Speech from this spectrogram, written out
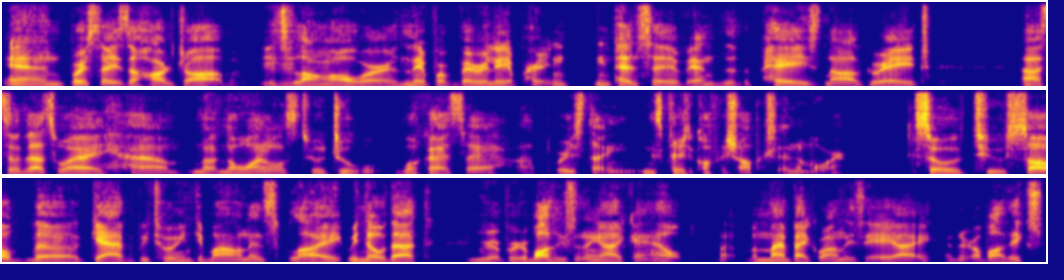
And barista is a hard job. Mm-hmm. It's long hour, labor, very labor intensive, and the, the pay is not great. Uh, so that's why um, no, no, one wants to, to work as a, a barista in, in specialty coffee shops anymore. So to solve the gap between demand and supply, we know that robotics and AI can help. My background is AI and robotics.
